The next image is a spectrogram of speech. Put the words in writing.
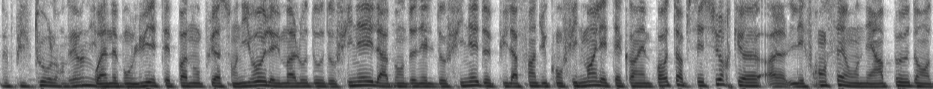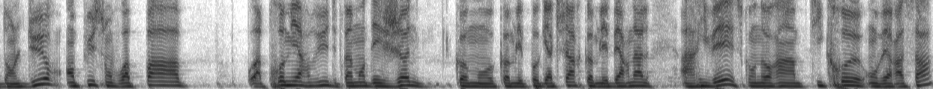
depuis le Tour l'an dernier. Ouais, mais bon, lui était pas non plus à son niveau. Il a eu mal au dos au Dauphiné. Il a abandonné le Dauphiné depuis la fin du confinement. Il était quand même pas au top. C'est sûr que euh, les Français, on est un peu dans, dans le dur. En plus, on voit pas à première vue vraiment des jeunes comme comme les Pogacar, comme les Bernal arriver. Est-ce qu'on aura un petit creux? On verra ça.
